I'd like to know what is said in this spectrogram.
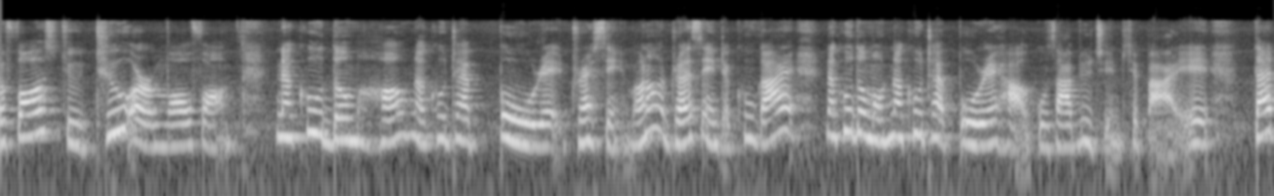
refers to two or more form နှစ်ခုသို့မဟုတ်နှစ်ခုထပ်ပိုတဲ့ dressing ပေါ့နော် dressing တစ်ခုကတဲ့နှစ်ခုသို့မဟုတ်နှစ်ခုထပ်ပိုတဲ့ဟာကိုကိုစားပြုခြင်းဖြစ်ပါတယ် that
